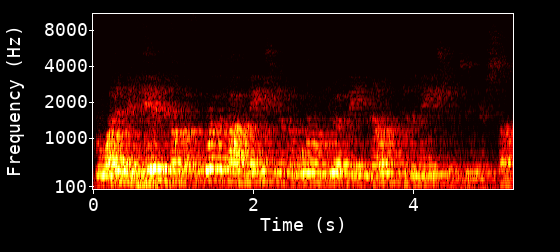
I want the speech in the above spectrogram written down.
For what had been hidden from before the foundation of the world, you have made known to the nations in your Son.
